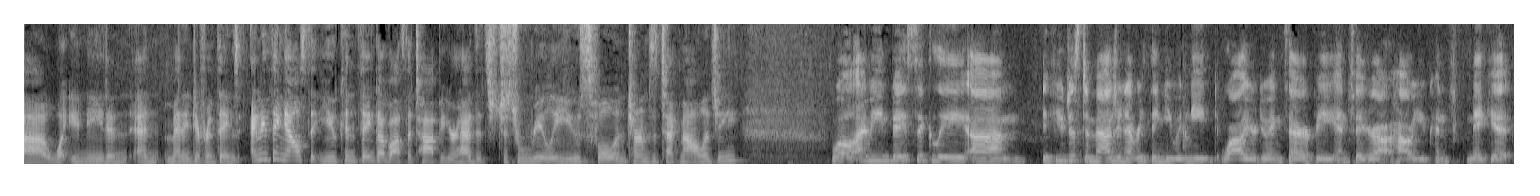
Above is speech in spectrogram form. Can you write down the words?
uh, what you need and, and many different things. Anything else that you can think of off the top of your head that's just really useful in terms of technology? Well, I mean, basically, um, if you just imagine everything you would need while you're doing therapy and figure out how you can make it,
